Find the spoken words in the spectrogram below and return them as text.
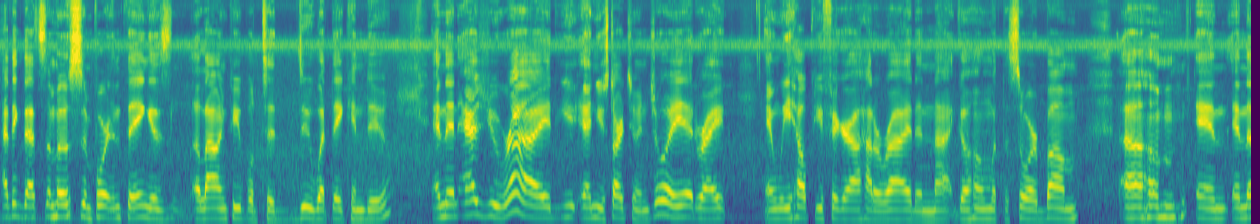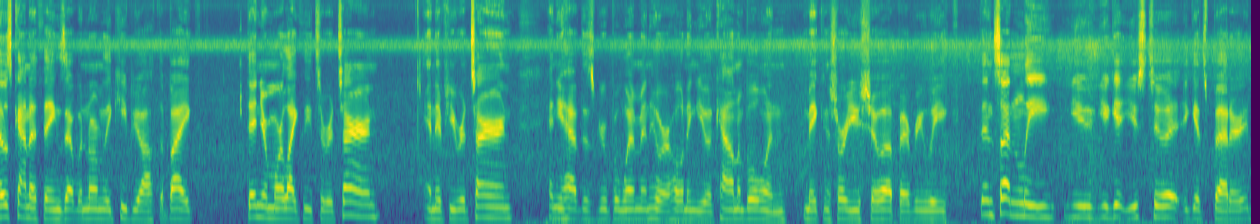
I think that's the most important thing is allowing people to do what they can do, and then as you ride you, and you start to enjoy it, right? And we help you figure out how to ride and not go home with the sore bum um, and and those kind of things that would normally keep you off the bike, then you're more likely to return. And if you return and you have this group of women who are holding you accountable and making sure you show up every week, then suddenly you you get used to it. It gets better. It,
